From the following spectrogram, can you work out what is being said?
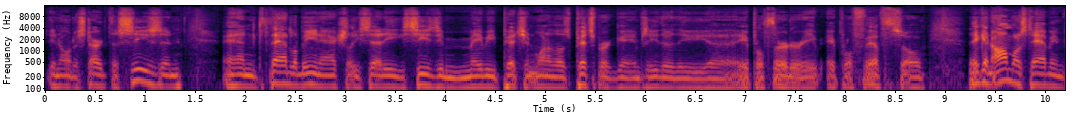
you know to start the season. And Thad Levine actually said he sees him maybe pitching one of those Pittsburgh games, either the uh, April third or April fifth. So they can almost have him.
